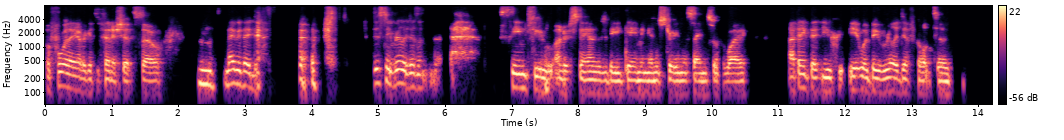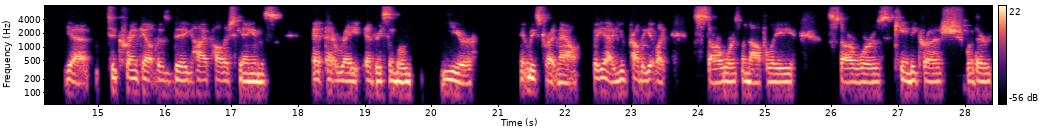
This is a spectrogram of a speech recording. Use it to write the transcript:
before they ever get to finish it. So hmm, maybe they Disney really doesn't seem to understand the gaming industry in the same sort of way. I think that you it would be really difficult to yeah to crank out those big high polished games at that rate every single year at least right now but yeah you'd probably get like Star Wars Monopoly, Star Wars Candy Crush, where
